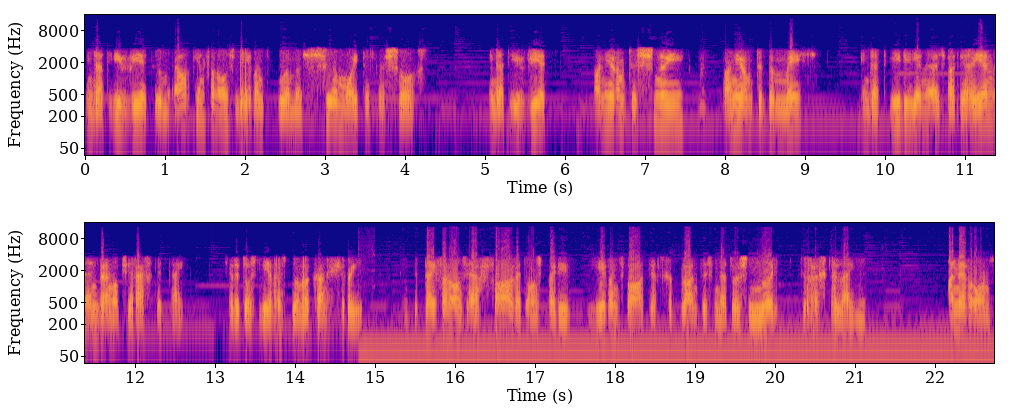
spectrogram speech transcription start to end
en dat U weet hoe om elkeen van ons lewensbome so mooi te versorg en dat U weet wanneer om te snoei, wanneer om te bemest en dat U die ene is wat reën inbring op die regte tyd sodat ons lewensbome kan groei. En party van ons ervaar dat ons by die lewenswater geplant is en dat ons nooit terug te lei nie. ander ons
